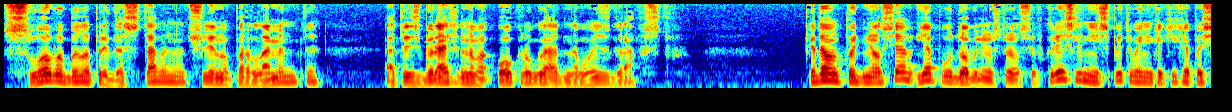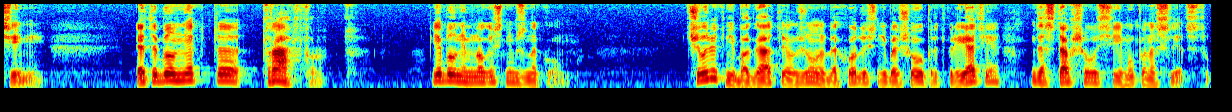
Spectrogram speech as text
слово было предоставлено члену парламента от избирательного округа одного из графств. Когда он поднялся, я поудобнее устроился в кресле, не испытывая никаких опасений. Это был некто Траффорд. Я был немного с ним знаком. Человек небогатый, он жил на доходы с небольшого предприятия, доставшегося ему по наследству.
